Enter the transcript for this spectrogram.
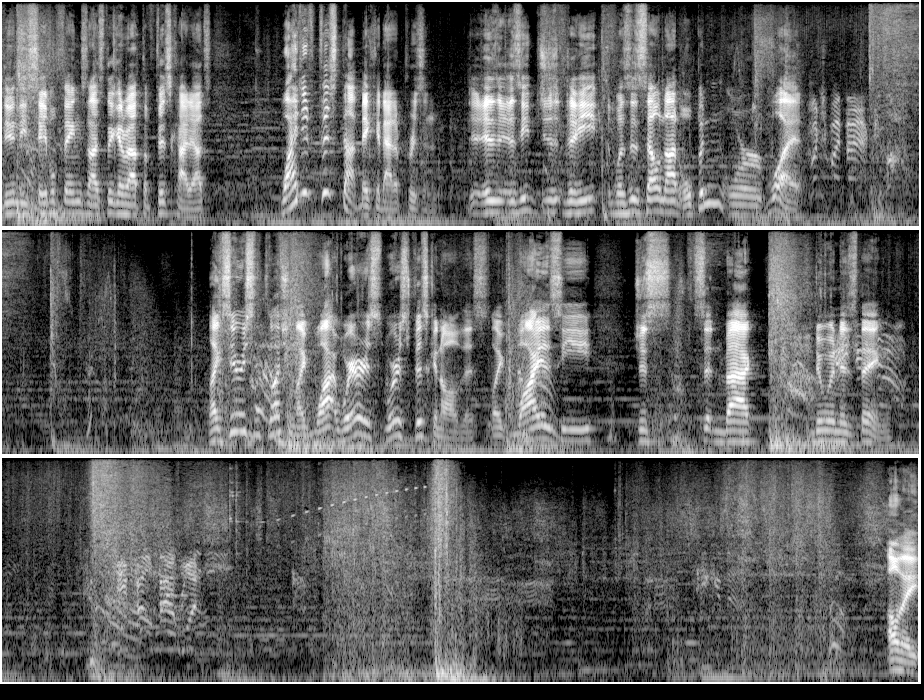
doing these Sable things, and I was thinking about the Fisk hideouts. Why did Fisk not make it out of prison? Is, is he just... Did he... Was his cell not open, or what? Like seriously, question. Like, why? Where is where's Fisk in all this? Like, why is he just sitting back doing his thing? Oh, they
